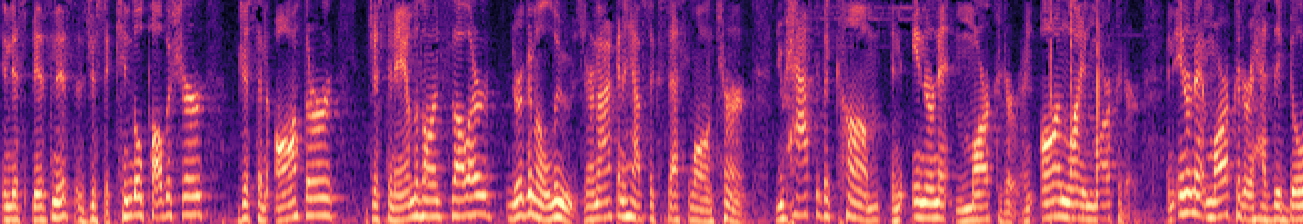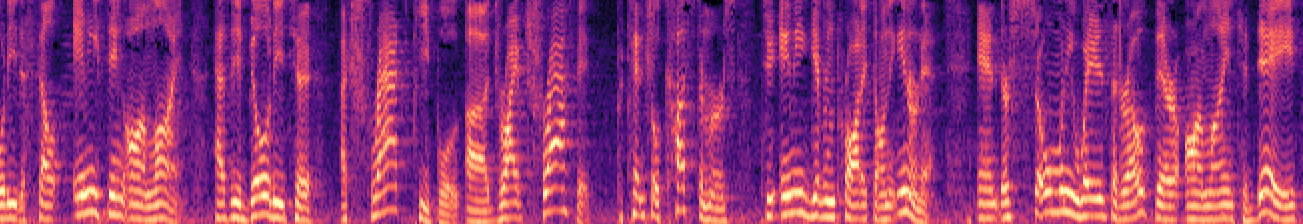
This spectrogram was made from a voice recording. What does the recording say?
in this business is just a Kindle publisher, just an author, just an Amazon seller, you're going to lose. You're not going to have success long term. You have to become an internet marketer, an online marketer. An internet marketer has the ability to sell anything online, has the ability to attract people, uh, drive traffic, potential customers to any given product on the internet. And there's so many ways that are out there online today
